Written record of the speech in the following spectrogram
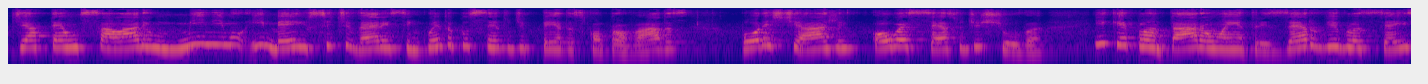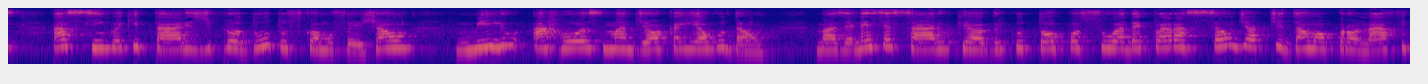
de até um salário mínimo e meio se tiverem 50% de perdas comprovadas por estiagem ou excesso de chuva e que plantaram entre 0,6 a 5 hectares de produtos como feijão, milho, arroz, mandioca e algodão mas é necessário que o agricultor possua a declaração de aptidão ao PRONAF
